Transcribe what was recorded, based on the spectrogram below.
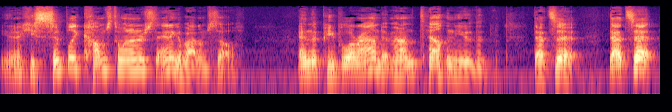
You know, he simply comes to an understanding about himself and the people around him. And I'm telling you that that's it. That's it.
